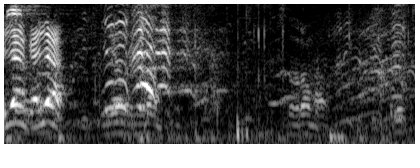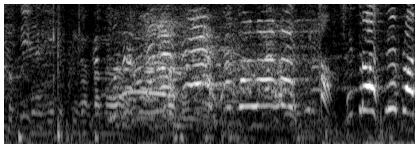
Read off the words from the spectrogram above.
Καλιά, καλιά. Γυρίστε. Στο Ρώμα. Entrou a tripla,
